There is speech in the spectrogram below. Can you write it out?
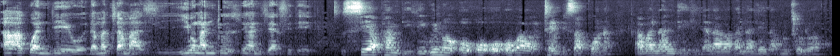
akwandileyo lamadramazi yiyo ngani into engani ziyangisidela siya phambili kwini obathembisa khona abalandeli lalaba abalalela umculo wakho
